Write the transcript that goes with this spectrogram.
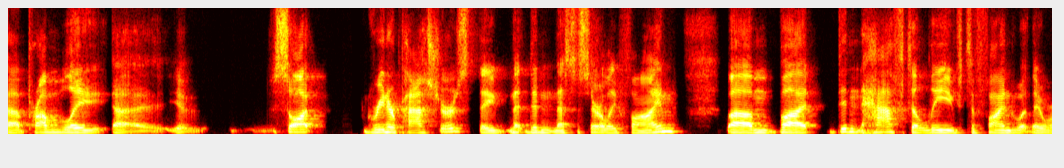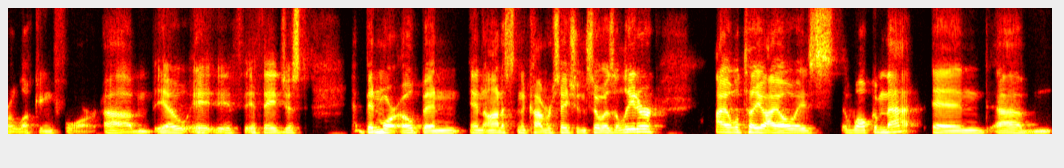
uh, probably uh, you know, sought greener pastures they ne- didn't necessarily find, um, but didn't have to leave to find what they were looking for. Um, you know, if if they just been more open and honest in the conversation. So as a leader, I will tell you, I always welcome that and um,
